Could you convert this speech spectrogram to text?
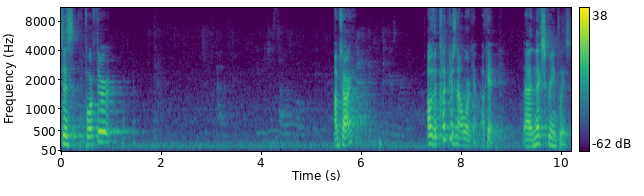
says, For if there. I'm sorry? Oh, the clicker's not working. Okay. Uh, next screen, please.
